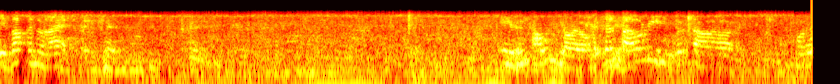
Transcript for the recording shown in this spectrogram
Thì bắt cái này. Thì nó xấu rồi. Nó xấu đi, nó xấu rồi.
